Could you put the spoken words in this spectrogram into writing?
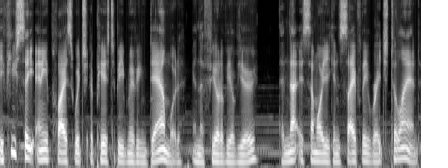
If you see any place which appears to be moving downward in the field of your view, then that is somewhere you can safely reach to land.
